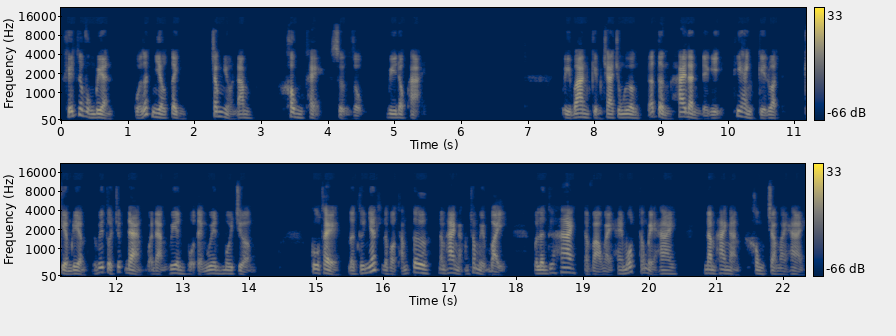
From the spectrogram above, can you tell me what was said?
khiến cho vùng biển của rất nhiều tỉnh trong nhiều năm không thể sử dụng vì độc hại. Ủy ban Kiểm tra Trung ương đã từng hai lần đề nghị thi hành kỷ luật, kiểm điểm đối với tổ chức đảng và đảng viên Bộ Tài nguyên Môi trường. Cụ thể, lần thứ nhất là vào tháng 4 năm 2017 và lần thứ hai là vào ngày 21 tháng 12 năm 2022.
